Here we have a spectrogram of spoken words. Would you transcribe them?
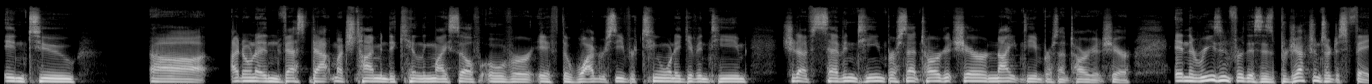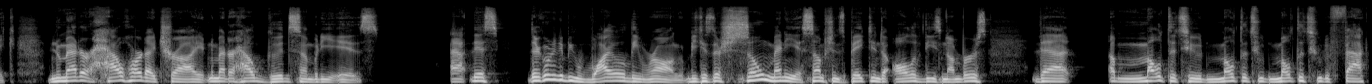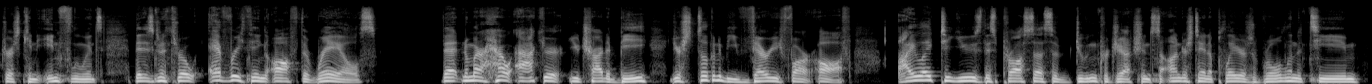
into uh I don't invest that much time into killing myself over if the wide receiver two on a given team should have 17% target share or 19% target share. And the reason for this is projections are just fake. No matter how hard I try, no matter how good somebody is at this, they're going to be wildly wrong because there's so many assumptions baked into all of these numbers that a multitude, multitude, multitude of factors can influence that is going to throw everything off the rails. That no matter how accurate you try to be, you're still going to be very far off. I like to use this process of doing projections to understand a player's role in a team,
